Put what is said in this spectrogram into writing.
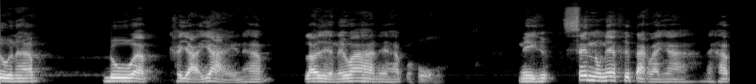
ดูนะครับ ดูแบบขยายใหญ่นะครับ เราจะเห็นได้ว่าเนี่ยครับโอ้โหนี่คือเส้นตรงนี้คือแตกลายงานะครับ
